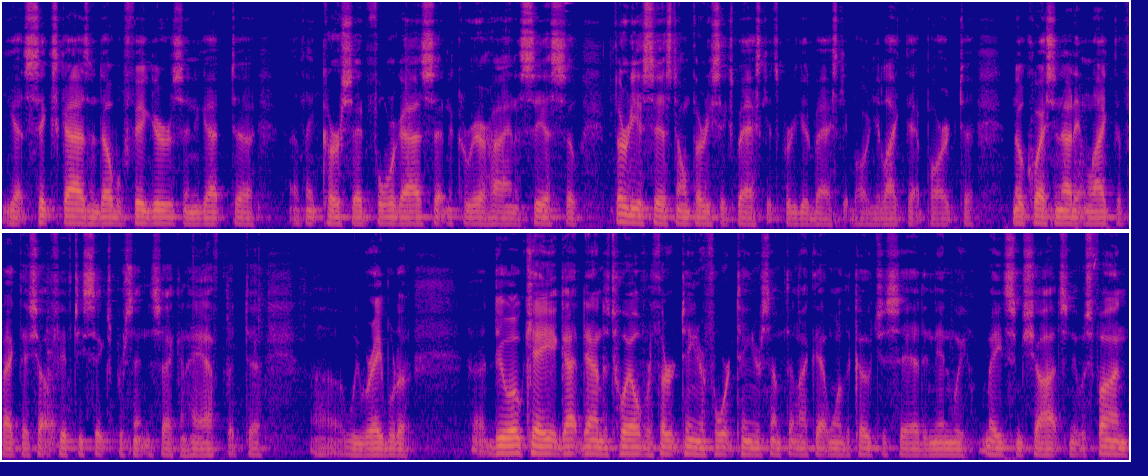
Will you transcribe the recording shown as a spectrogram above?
You got six guys in double figures, and you got, uh, I think Kerr said four guys setting a career high in assists. So 30 assists on 36 baskets, pretty good basketball, and you like that part. Uh, no question, I didn't like the fact they shot 56% in the second half, but uh, uh, we were able to uh, do okay. It got down to 12 or 13 or 14 or something like that, one of the coaches said, and then we made some shots, and it was fun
